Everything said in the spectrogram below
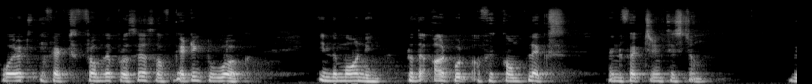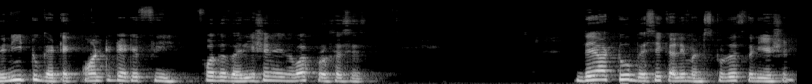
for its effects from the process of getting to work in the morning to the output of a complex manufacturing system. We need to get a quantitative feel for the variation in our processes. There are two basic elements to this variation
